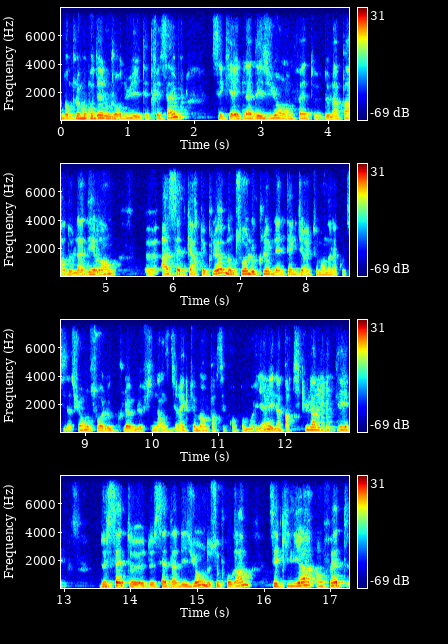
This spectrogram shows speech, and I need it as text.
Donc le modèle aujourd'hui était très simple, c'est qu'il y a une adhésion en fait de la part de l'adhérent euh, à cette carte club. Donc, soit le club l'intègre directement dans la cotisation, soit le club le finance directement par ses propres moyens. Et la particularité de cette adhésion, de ce programme, c'est qu'il y a en fait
